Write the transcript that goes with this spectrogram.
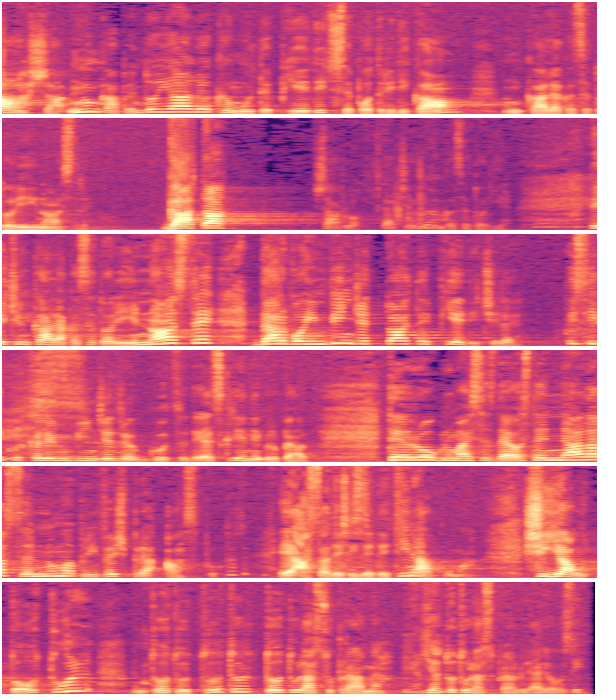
Așa, nu încape îndoială că multe piedici se pot ridica în calea căsătoriei noastre. Gata? Charlotte, te-a cerut în căsătorie. Deci în calea căsătoriei noastre, dar voi învinge toate piedicile. Păi sigur că le învinge drăguțul de el, scrie negru pe alb. Te rog numai să-ți dai osteneala să nu mă privești prea aspru. E, asta depinde de tine acum. Și iau totul, totul, totul, totul asupra mea. Ia totul asupra lui, ai auzit?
